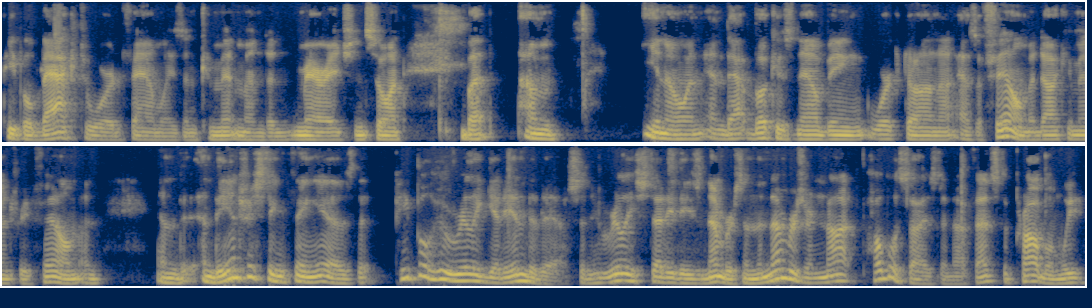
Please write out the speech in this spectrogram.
people back toward families and commitment and marriage and so on. But um, you know, and, and that book is now being worked on uh, as a film, a documentary film, and and and the interesting thing is that people who really get into this and who really study these numbers, and the numbers are not publicized enough. That's the problem. We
